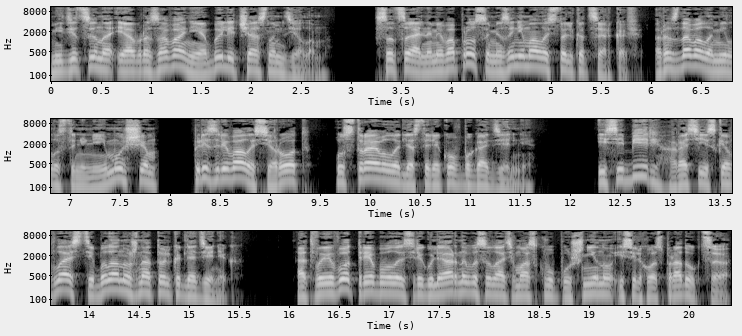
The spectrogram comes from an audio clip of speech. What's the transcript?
Медицина и образование были частным делом. Социальными вопросами занималась только церковь, раздавала милостыню неимущим, презревала сирот, устраивала для стариков богадельни. И Сибирь российской власти была нужна только для денег. От воевод требовалось регулярно высылать в Москву пушнину и сельхозпродукцию.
